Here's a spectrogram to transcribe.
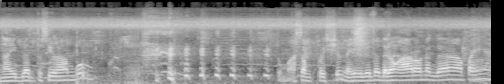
Blood to si Rambo. Tumaas ang presyon, nahilo na dalawang araw nagpahinga.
